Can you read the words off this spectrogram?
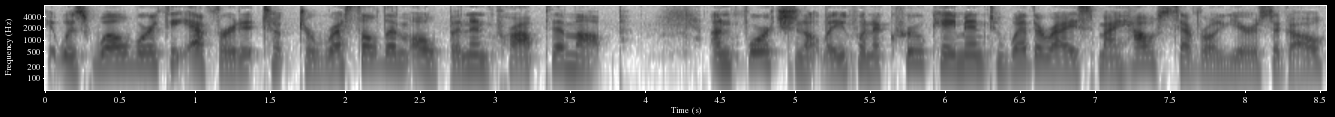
It was well worth the effort it took to wrestle them open and prop them up. Unfortunately, when a crew came in to weatherize my house several years ago,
